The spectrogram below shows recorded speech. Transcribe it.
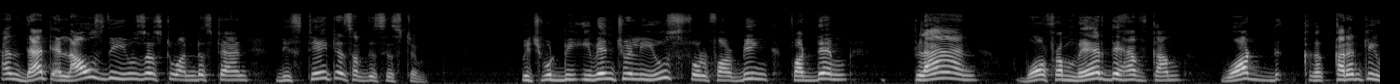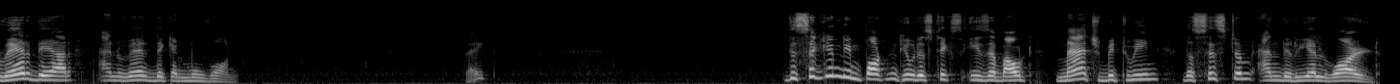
and that allows the users to understand the status of the system which would be eventually useful for being for them plan from where they have come, what currently where they are and where they can move on. Right. The second important heuristics is about match between the system and the real world.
